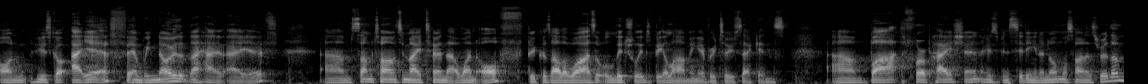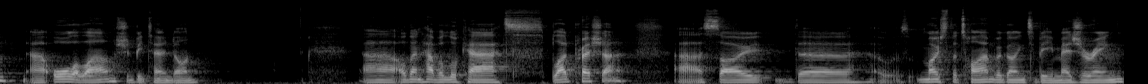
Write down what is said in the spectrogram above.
on who's got AF, and we know that they have AF, um, sometimes we may turn that one off because otherwise it will literally just be alarming every two seconds. Um, but for a patient who's been sitting in a normal sinus rhythm, uh, all alarms should be turned on. Uh, I'll then have a look at blood pressure. Uh, so the most of the time we're going to be measuring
